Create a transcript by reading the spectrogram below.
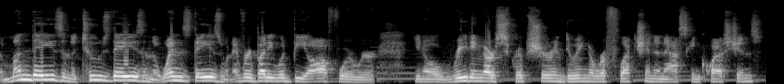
the Mondays and the Tuesdays and the Wednesdays when everybody would be off where we're, you know, reading our scripture and doing a reflection and asking questions.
